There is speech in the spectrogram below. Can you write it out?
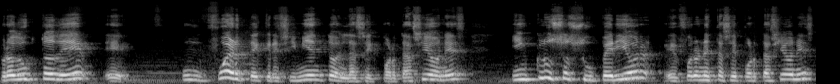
producto de eh, un fuerte crecimiento en las exportaciones, incluso superior eh, fueron estas exportaciones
